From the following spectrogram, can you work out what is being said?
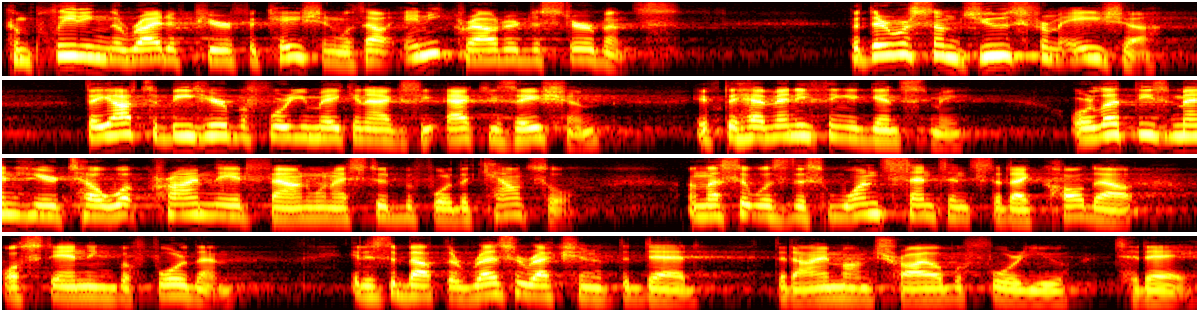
completing the rite of purification without any crowd or disturbance. But there were some Jews from Asia. They ought to be here before you make an accusation, if they have anything against me. Or let these men here tell what crime they had found when I stood before the council, unless it was this one sentence that I called out while standing before them. It is about the resurrection of the dead that I am on trial before you today.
